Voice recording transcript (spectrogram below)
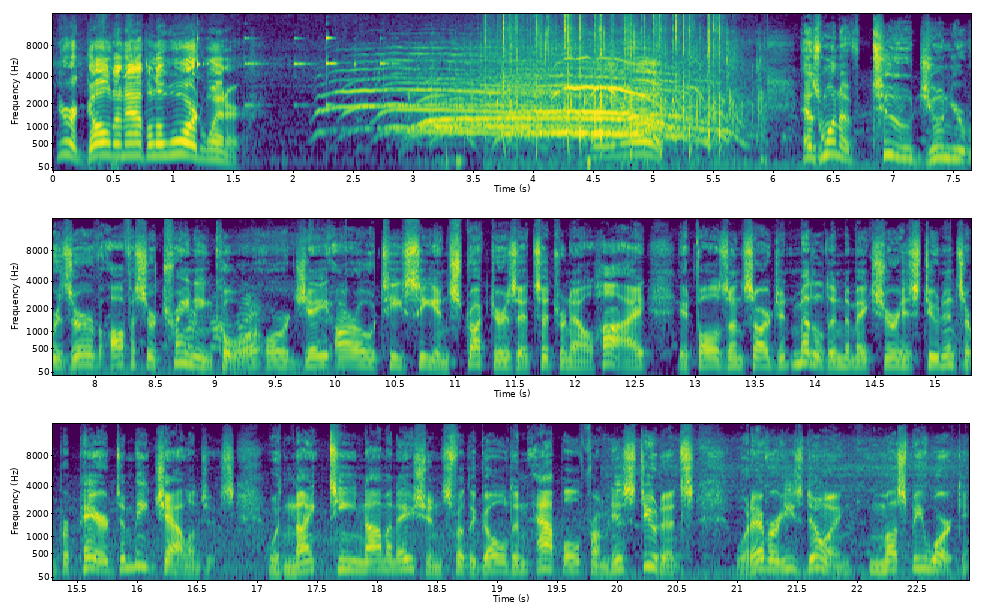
You're a Golden Apple Award winner. There we go. As one of two Junior Reserve Officer Training Corps, or JROTC, instructors at Citronelle High, it falls on Sergeant Middleton to make sure his students are prepared to meet challenges. With 19 nominations for the Golden Apple from his students, whatever he's doing must be working.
